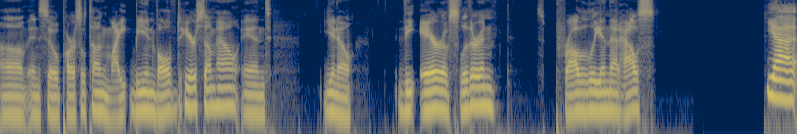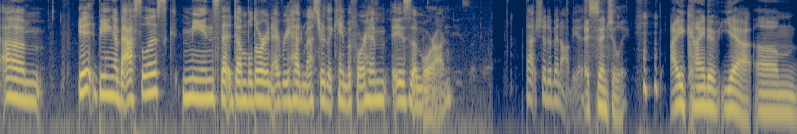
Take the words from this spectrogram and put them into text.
Um, and so Parseltongue might be involved here somehow. And, you know, the heir of Slytherin is probably in that house. Yeah, um it being a basilisk means that Dumbledore and every headmaster that came before him is a moron. That should have been obvious. Essentially. I kind of yeah, um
